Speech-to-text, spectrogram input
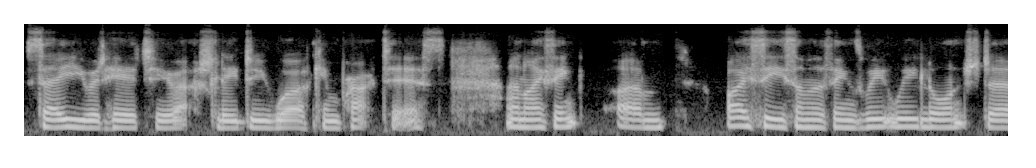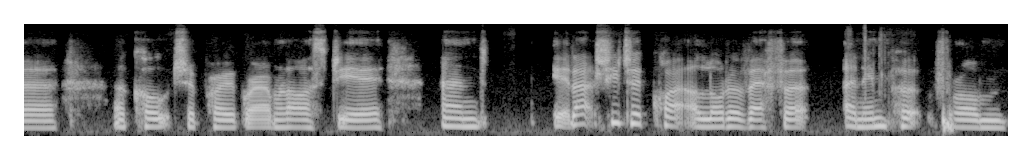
say you adhere to actually do work in practice. And I think um, I see some of the things we we launched a, a culture program last year, and it actually took quite a lot of effort an input from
